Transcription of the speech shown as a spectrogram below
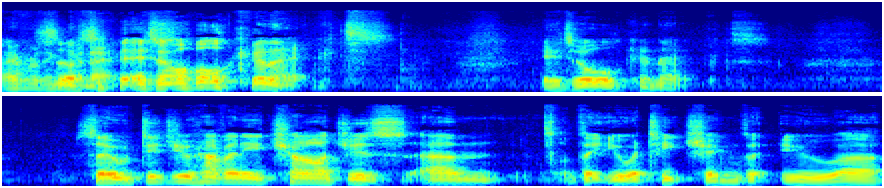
Everything so connects. It all connects. It all connects. So, did you have any charges um, that you were teaching that you uh,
